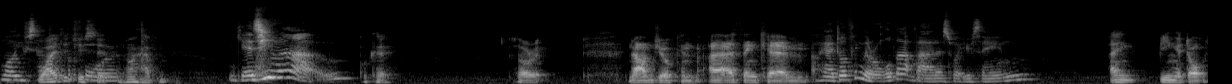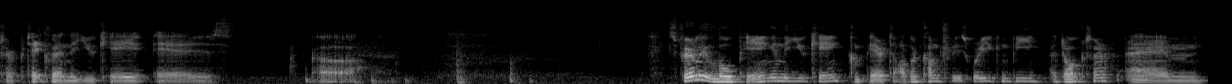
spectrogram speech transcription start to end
Well, you've said Why did you say before. No, I haven't. Yes, you have. Okay. Sorry. No, I'm joking. I, I think um, Okay, I don't think they're all that bad, is what you're saying. I think being a doctor, particularly in the UK, is uh, it's fairly low paying in the UK compared to other countries where you can be a doctor. Um,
